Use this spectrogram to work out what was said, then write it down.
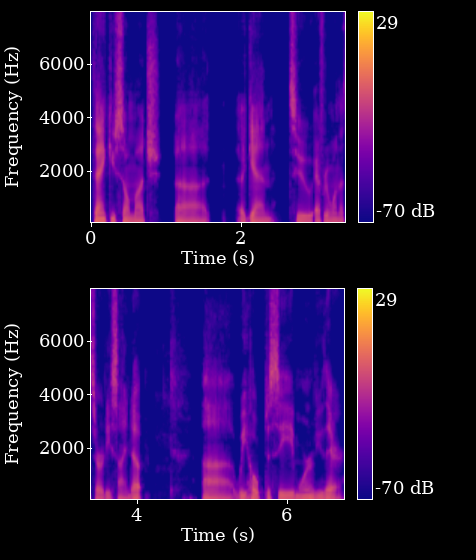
Thank you so much uh, again to everyone that's already signed up. Uh, we hope to see more of you there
